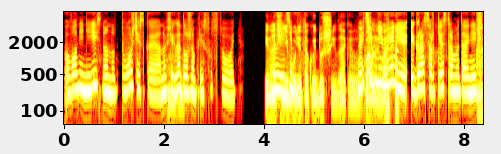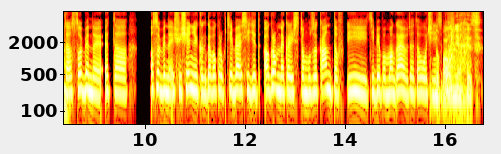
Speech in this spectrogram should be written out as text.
волнение есть, но оно творческое, оно всегда Мгм. должно присутствовать. Иначе ну и не тем- будет такой души, да? Как Но тем не менее, игра с оркестром это нечто особенное. Это особенное ощущение, когда вокруг тебя сидит огромное количество музыкантов и тебе помогают. Это очень здорово. дополняет.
